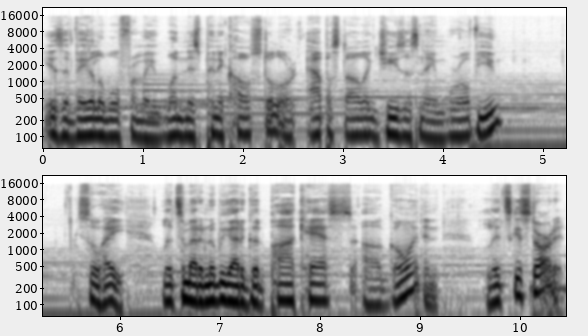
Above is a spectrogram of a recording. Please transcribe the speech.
is available from a oneness Pentecostal or apostolic Jesus name worldview. So, hey, let somebody know we got a good podcast uh, going and let's get started.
